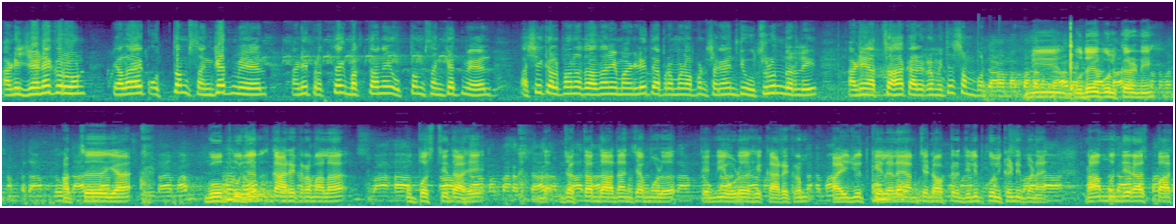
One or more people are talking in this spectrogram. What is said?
आणि जेणेकरून त्याला एक उत्तम संकेत मिळेल. आणि प्रत्येक भक्ताने उत्तम संकेत मिळेल अशी कल्पना दादाने मांडली. त्याप्रमाणे आपण सगळ्यांनी ती उचलून धरली आणि आजचा हा कार्यक्रम इथे संपला मी उदय कुलकर्णी आजचं या गोपूजन कार्यक्रमाला उपस्थित आहे. जगताप दादांच्यामुळं त्यांनी एवढं हे कार्यक्रम आयोजित केलेलं आहे. आमचे डॉक्टर दिलीप कुलकर्णी पण आहे राम मंदिर आज पाच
